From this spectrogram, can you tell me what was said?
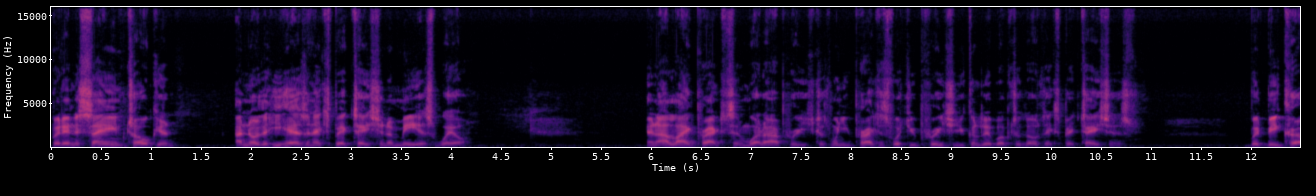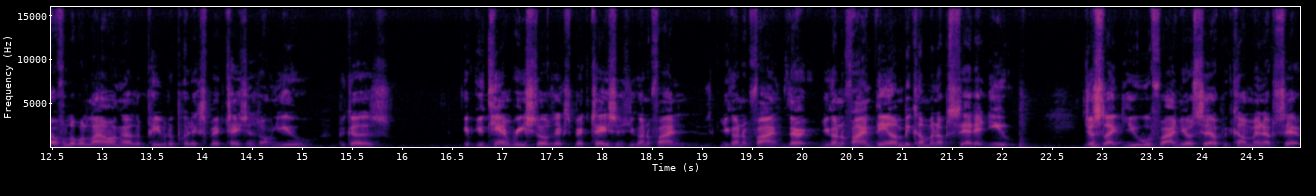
But in the same token, I know that he has an expectation of me as well. And I like practicing what I preach because when you practice what you preach, you can live up to those expectations. But be careful of allowing other people to put expectations on you because if you can't reach those expectations, you're going to find you're to find you're going to find them becoming upset at you, just like you will find yourself becoming upset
